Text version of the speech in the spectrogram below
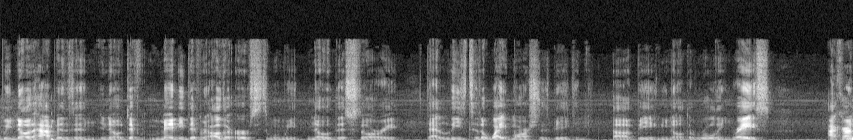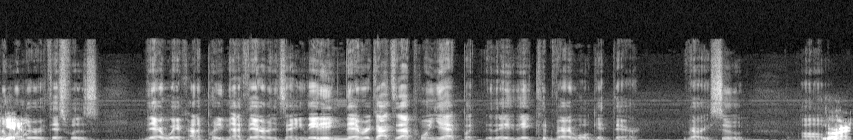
We know that happens in you know different, many different other Earths when we know this story that leads to the White Martians being uh, being you know the ruling race. I kind of yeah. wonder if this was their way of kind of putting that there and saying they didn't never got to that point yet, but they, they could very well get there very soon. Um, right.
